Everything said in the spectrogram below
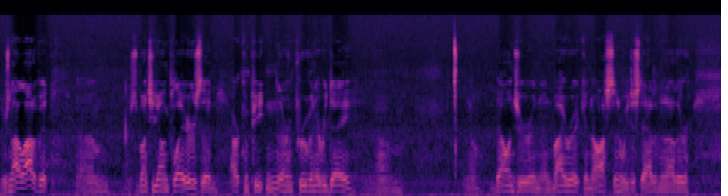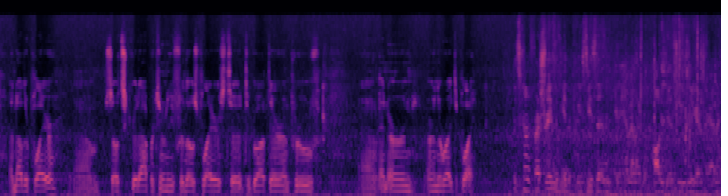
There's not a lot of it. Um, there's a bunch of young players that are competing. They're improving every day. Um, you know, Bellinger and, and Myarick and Austin. We just added another another player. Um, so it's a good opportunity for those players to, to go out there and prove uh, and earn earn the right to play. It's kind of frustrating to be in the preseason and having like all these injuries you guys are having.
